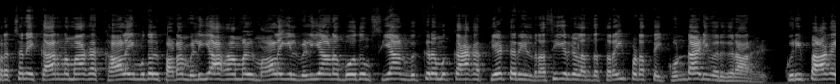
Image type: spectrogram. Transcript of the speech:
பிரச்சனை காரணமாக காலை முதல் படம் வெளியாகாமல் மாலையில் வெளியான போதும் சியான் விக்ரமுக்காக தியேட்டரில் ரசிகர்கள் அந்த திரைப்படத்தை கொண்டாடி வருகிறார்கள். குறிப்பாக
